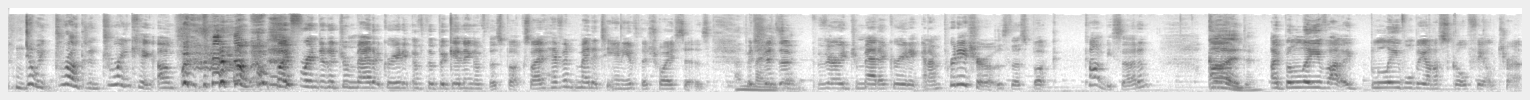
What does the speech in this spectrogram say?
doing drugs and drinking, um, my friend did a dramatic reading of the beginning of this book. So I haven't made it to any of the choices, but she did a very dramatic reading, and I'm pretty sure it was this book. Can't be certain. Um, Good. I believe I believe we'll be on a school field trip.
